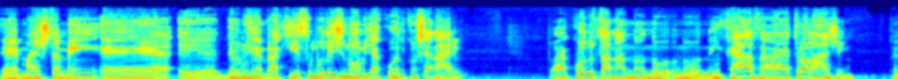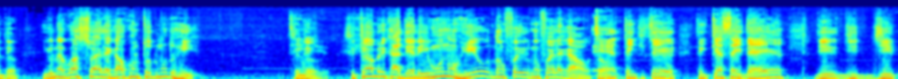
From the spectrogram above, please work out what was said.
é, mas também é, é, devemos lembrar que isso muda de nome de acordo com o cenário. Ah, quando está em casa, é trollagem, entendeu? E o negócio só é legal quando todo mundo ri. Entendeu? Se tem uma brincadeira e um não riu, não foi, não foi legal. Então é. tem, que ter, tem que ter essa ideia de, de, de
